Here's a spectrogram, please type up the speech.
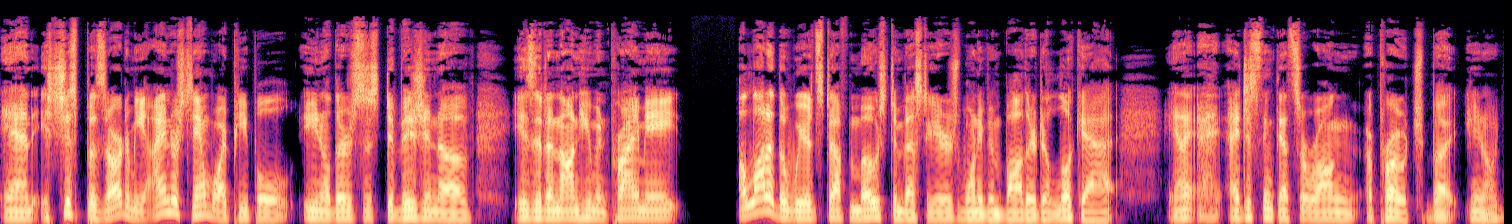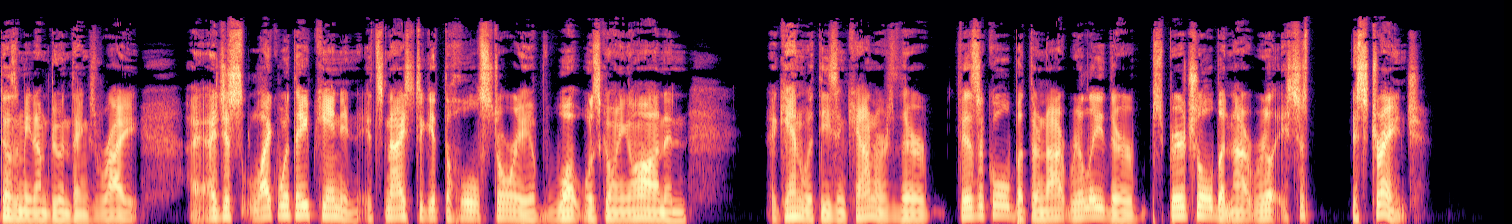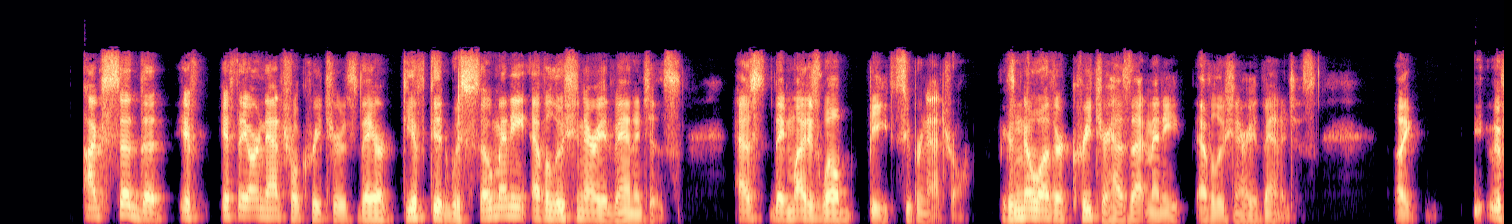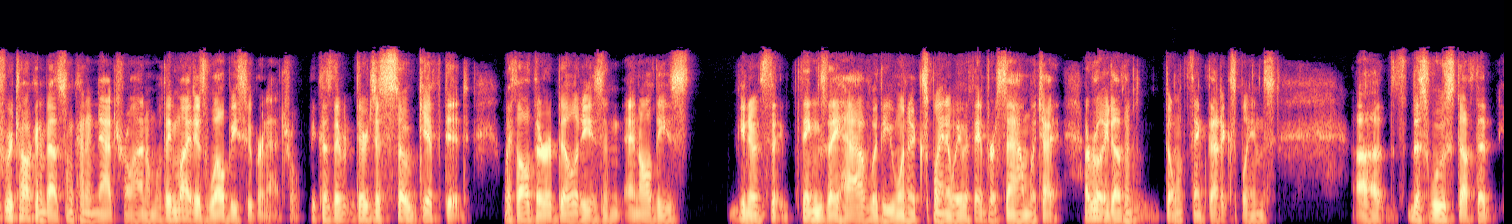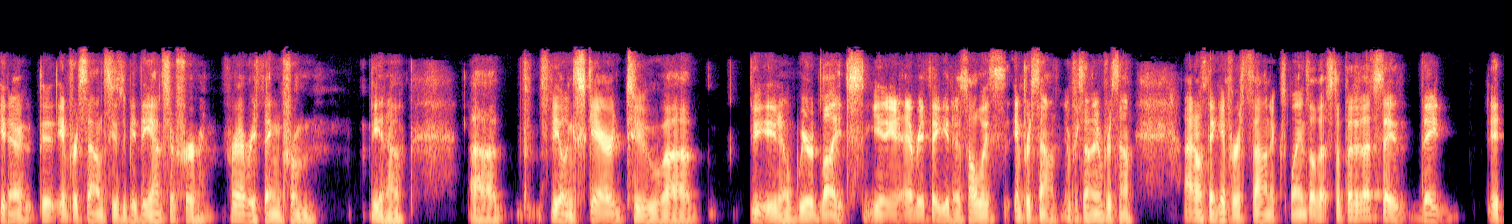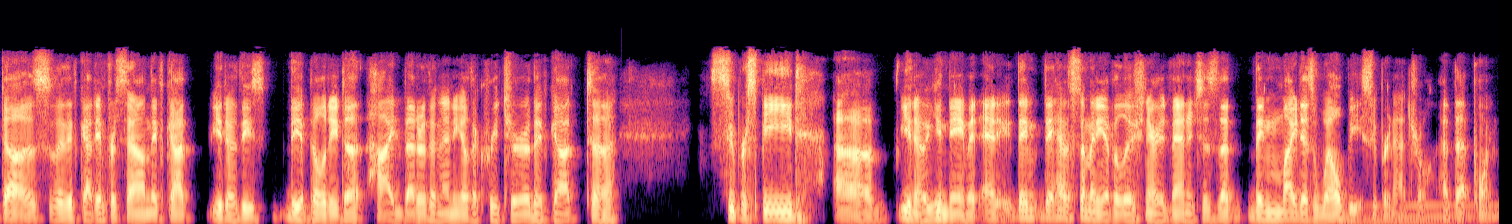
And it's just bizarre to me. I understand why people, you know, there's this division of, is it a non-human primate? A lot of the weird stuff most investigators won't even bother to look at. And I, I just think that's the wrong approach, but you know, it doesn't mean I'm doing things right. I, I just like with Ape Canyon. It's nice to get the whole story of what was going on. And again, with these encounters, they're physical, but they're not really. They're spiritual, but not really. It's just, it's strange. I've said that if if they are natural creatures, they are gifted with so many evolutionary advantages as they might as well be supernatural because no other creature has that many evolutionary advantages. Like if we're talking about some kind of natural animal, they might as well be supernatural because they're they're just so gifted with all their abilities and and all these you know th- things they have. Whether you want to explain away with infrasound, which I I really doesn't don't think that explains uh, this woo stuff that you know the infrasound seems to be the answer for for everything from you know uh, feeling scared to uh, you know weird lights. You know, everything you know, it's always infrasound, infrasound, infrasound. I don't think infrasound explains all that stuff, but let's say they it does. So they've got infrasound. They've got you know these the ability to hide better than any other creature. They've got uh, super speed, uh, you know, you name it. And they they have so many evolutionary advantages that they might as well be supernatural at that point.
